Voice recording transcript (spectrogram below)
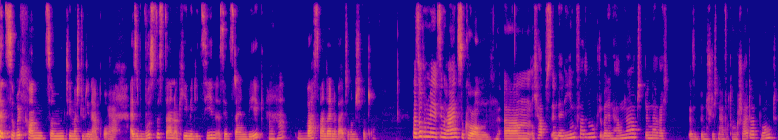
zurückkommen zum Thema Studienabbruch. Ja. Also du wusstest dann, okay, Medizin ist jetzt dein Weg. Mhm. Was waren deine weiteren Schritte? Versuchen, in Medizin reinzukommen. Ähm, ich habe es in Berlin versucht, über den Hamnat, bin da recht, also bin schlicht und einfach dran gescheitert, Punkt.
